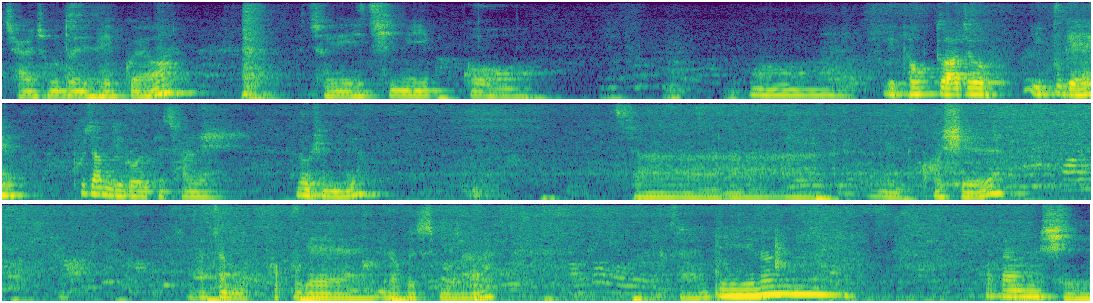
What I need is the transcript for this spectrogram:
잘 정돈이 돼 있고요. 저희 짐이 있고 어, 이 벽도 아주 이쁘게 포장지로 이렇게 잘 해놓으셨네요. 자, 거실. 한참 바쁘게 일하고 있습니다. 자, 여기는 화장실.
